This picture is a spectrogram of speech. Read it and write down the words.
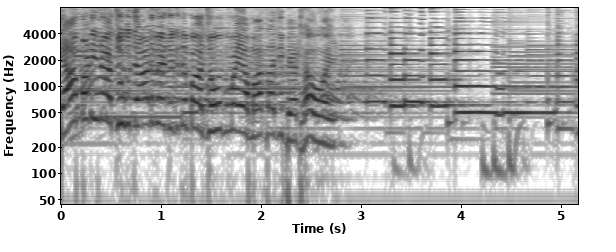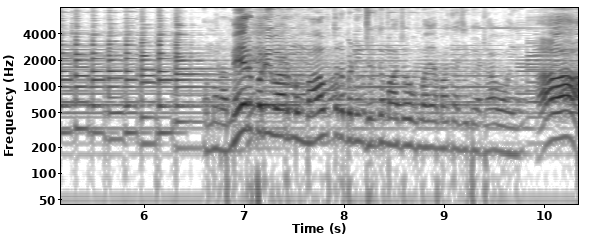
યામણીના જુગ જાણવે જગદંબા જોગમયા માતાજી બેઠા હોય. અમારા મેર પરિવારનું માવતર બની જગદંબા જોગમયા માતાજી બેઠા હોય. હા.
